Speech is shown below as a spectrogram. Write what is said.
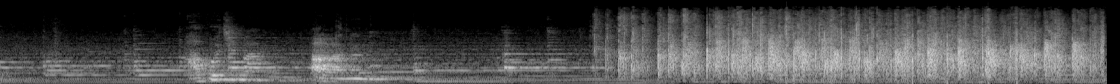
아버지만 아는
